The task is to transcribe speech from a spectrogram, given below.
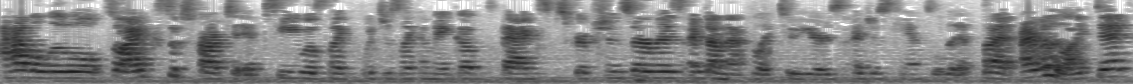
I have a little, so I subscribe to Ipsy, was like, which is like a makeup bag subscription service. I've done that for like two years. I just canceled it, but I really liked it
